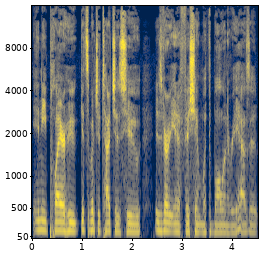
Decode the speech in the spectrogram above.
any player who gets a bunch of touches who is very inefficient with the ball whenever he has it.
